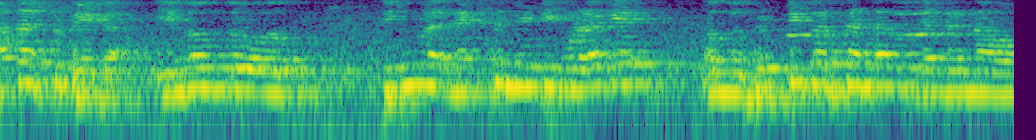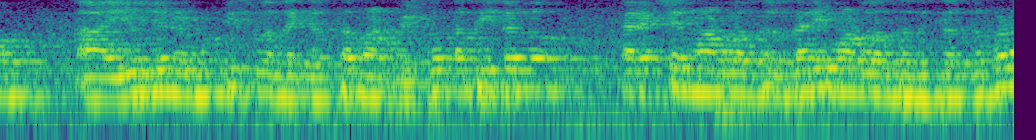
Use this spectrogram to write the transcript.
ಆದಷ್ಟು ಬೇಗ. ಇನ್ನೊಂದು ತಿಂಗಳ ನೆಕ್ಸ್ಟ್ ಮೀಟಿಂಗ್ ಒಳಗೆ ಒಂದು ಫಿಫ್ಟಿ ಪರ್ಸೆಂಟ್ ಅಲ್ಲಿ ಜನರಿಗೆ ನಾವು ಆ ಯೋಜನೆ ಮುಟ್ಟಿಸುವಂತ ಕೆಲಸ ಮಾಡಬೇಕು. ಮತ್ತೆ ಇದನ್ನು ಕರೆಕ್ಷನ್ ಮಾಡುವಂಥದ್ದು ಸರಿ ಮಾಡುವಂಥದ್ದು ಕೆಲಸ ಕೂಡ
